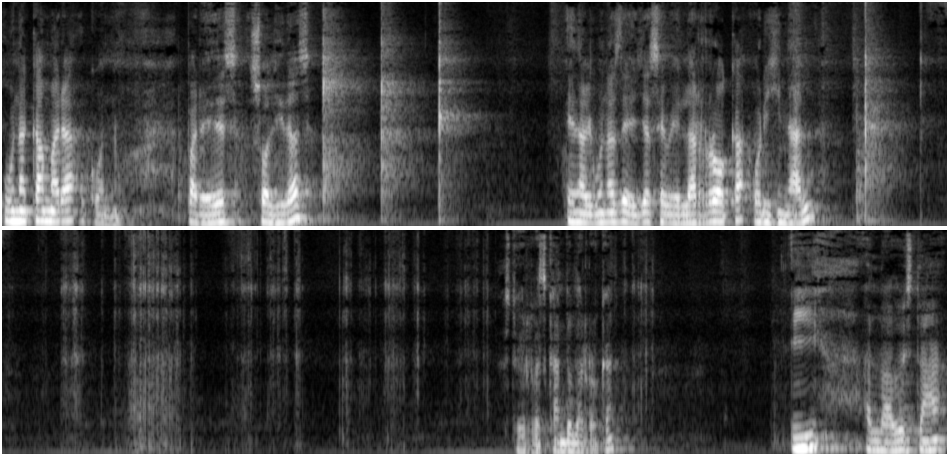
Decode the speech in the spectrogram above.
una cámara con paredes sólidas. En algunas de ellas se ve la roca original. Estoy rascando la roca. Y al lado están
